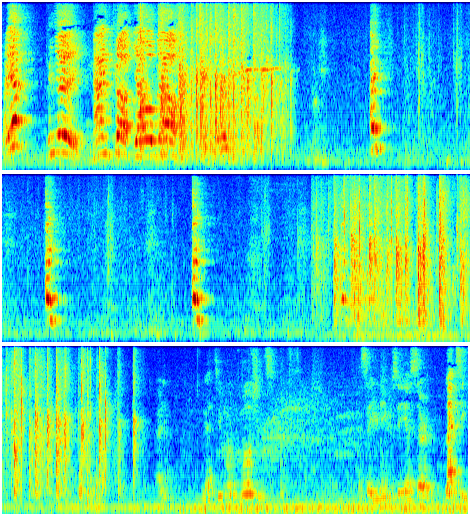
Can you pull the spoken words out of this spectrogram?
Hurry up! Kinye! Ninth cup, yellow belt. Hey! Hey! Hey! Ready? We got two more promotions. I say your name, you say yes, sir. Lexi.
